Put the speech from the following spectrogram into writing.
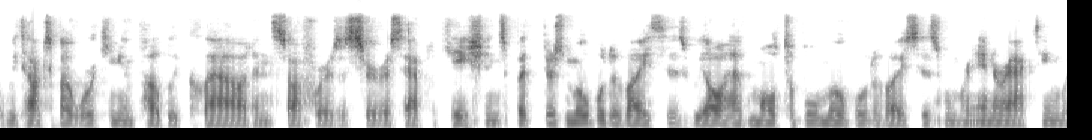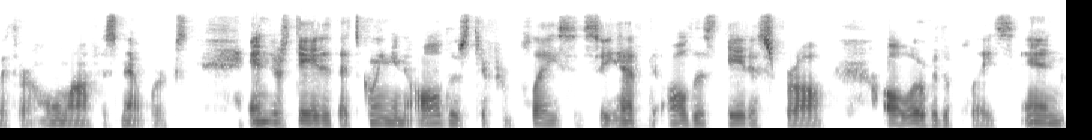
we talked about working in public cloud and software as a service applications, but there's mobile devices. We all have multiple mobile devices when we're interacting with our home office networks. And there's data that's going in all those different places. So you have all this data sprawl all over the place. And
